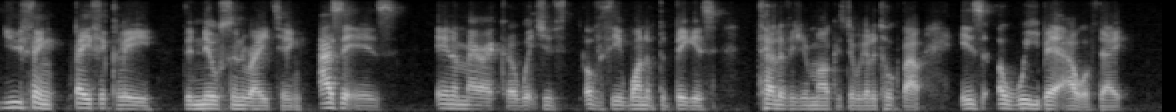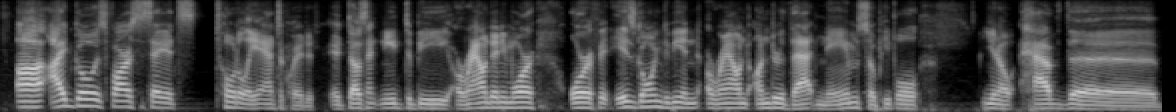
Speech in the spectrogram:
you think basically the Nielsen rating as it is in America, which is obviously one of the biggest television markets that we're going to talk about, is a wee bit out of date. Uh, I'd go as far as to say it's totally antiquated. It doesn't need to be around anymore, or if it is going to be in, around under that name, so people, you know, have the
